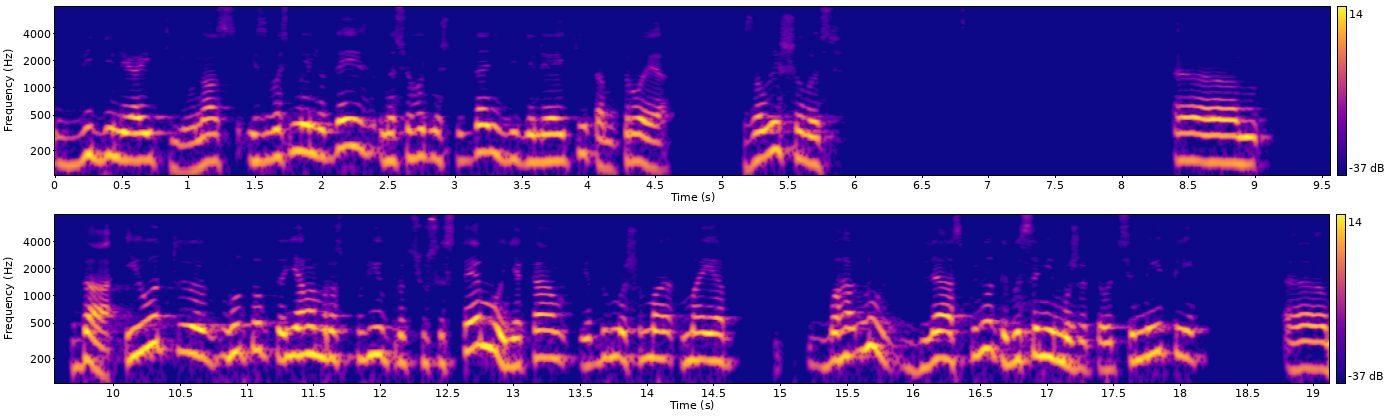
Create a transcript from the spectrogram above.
відділі IT. У нас із восьми людей на сьогоднішній день в відділі IT там троє залишилось. Да, і от, е, ну тобто, я вам розповів про цю систему, яка, я думаю, що має багато ну, для спільноти. Ви самі можете оцінити е,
